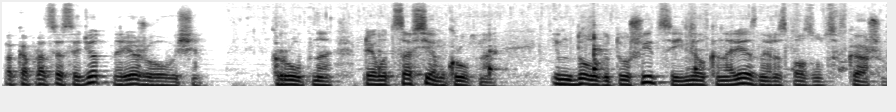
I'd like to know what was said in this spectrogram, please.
Пока процесс идет, нарежу овощи. Крупно, прям вот совсем крупно. Им долго тушиться и мелко нарезанные расползутся в кашу.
